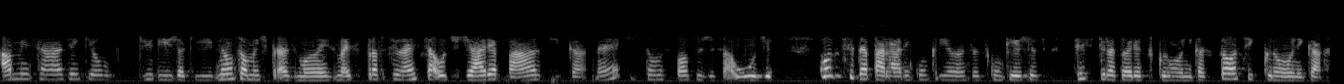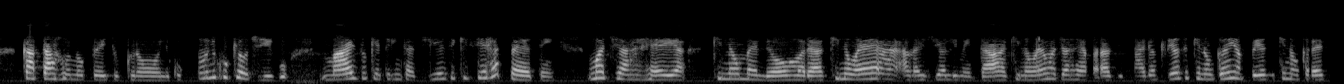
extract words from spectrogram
A mensagem que eu dirijo aqui, não somente para as mães, mas profissionais de saúde de área básica, né, que estão nos postos de saúde, quando se depararem com crianças com queixas respiratórias crônicas, tosse crônica, catarro no peito crônico, crônico que eu digo, mais do que 30 dias e que se repetem, uma diarreia que não melhora, que não é alergia alimentar, que não é uma diarreia parasitária, uma criança que não ganha peso, que não cresce,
